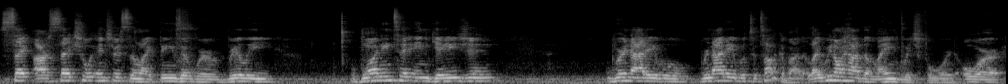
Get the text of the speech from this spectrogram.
se- our sexual interests and like things that we're really wanting to engage in, we're not able we're not able to talk about it. Like we don't have the language for it or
